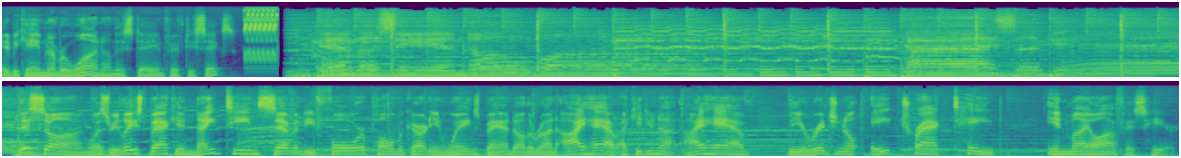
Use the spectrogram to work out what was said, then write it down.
It became number one on this day in 56. Never seeing no one nice. This song was released back in 1974. Paul McCartney and Wings, Band on the Run. I have, I kid you not, I have the original eight track tape in my office here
